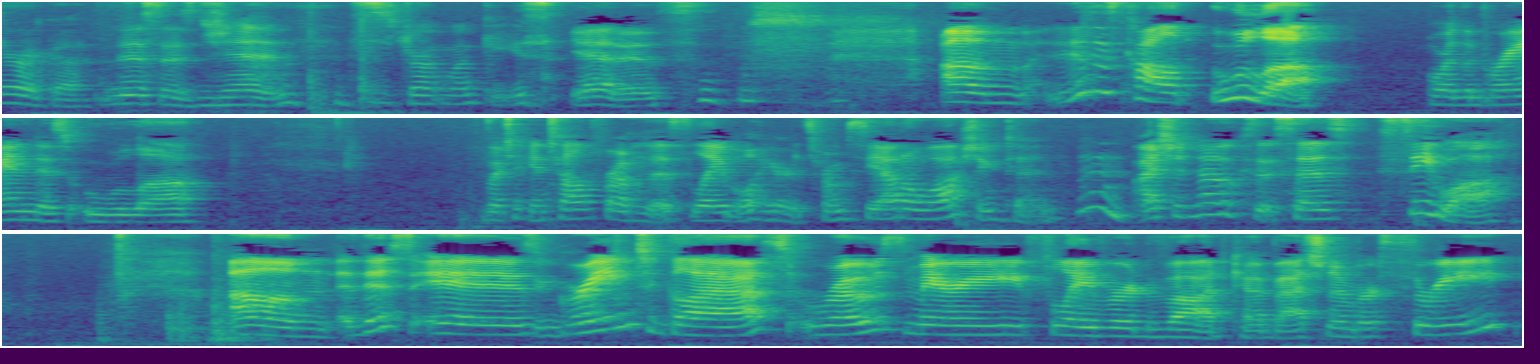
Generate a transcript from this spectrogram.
Erica. This is Jen. This is Drunk Monkeys. Yeah, it is. um, this is called Oola, or the brand is Oola, which I can tell from this label here. It's from Seattle, Washington. I should know because it says Siwa. Um, this is grain to glass rosemary flavored vodka, batch number three,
